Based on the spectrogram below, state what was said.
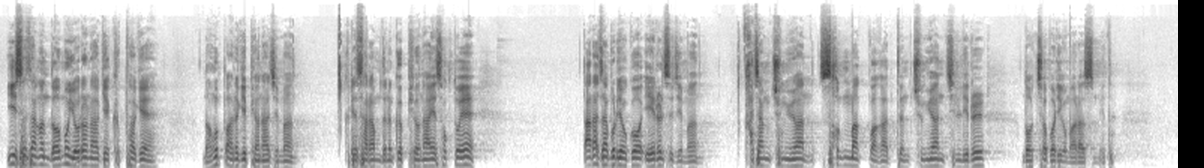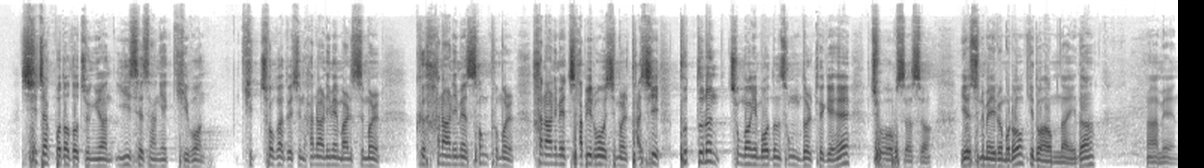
이 세상은 너무 요란하게 급하게 너무 빠르게 변하지만 그래 사람들은 그 변화의 속도에 따라잡으려고 애를 쓰지만 가장 중요한 성막과 같은 중요한 진리를 놓쳐버리고 말았습니다. 시작보다 더 중요한 이 세상의 기원, 기초가 되신 하나님의 말씀을 그 하나님의 성품을 하나님의 자비로우심을 다시 붙드는 충광의 모든 성들 되게 해 주옵소서. 예수님의 이름으로 기도하옵나이다. 아멘.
